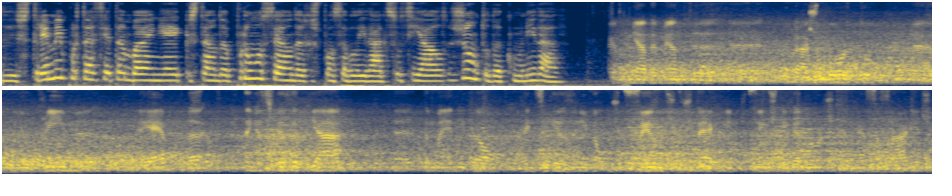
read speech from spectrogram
de extrema importância também é a questão da promoção da responsabilidade social junto da comunidade. Nomeadamente uh, o Gás Porto, uh, o Crime, a EPDA, tenho a certeza que há uh, também a nível, tenho certeza a nível dos docentes, dos técnicos, dos investigadores nessas áreas.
